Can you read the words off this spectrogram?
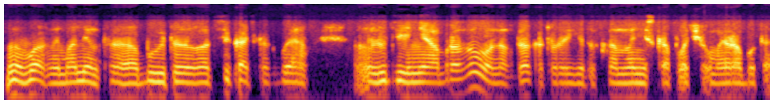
ну, важный момент. Э, будет э, отсекать как бы людей необразованных, да, которые едут к нам на низкооплачиваемые работы.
